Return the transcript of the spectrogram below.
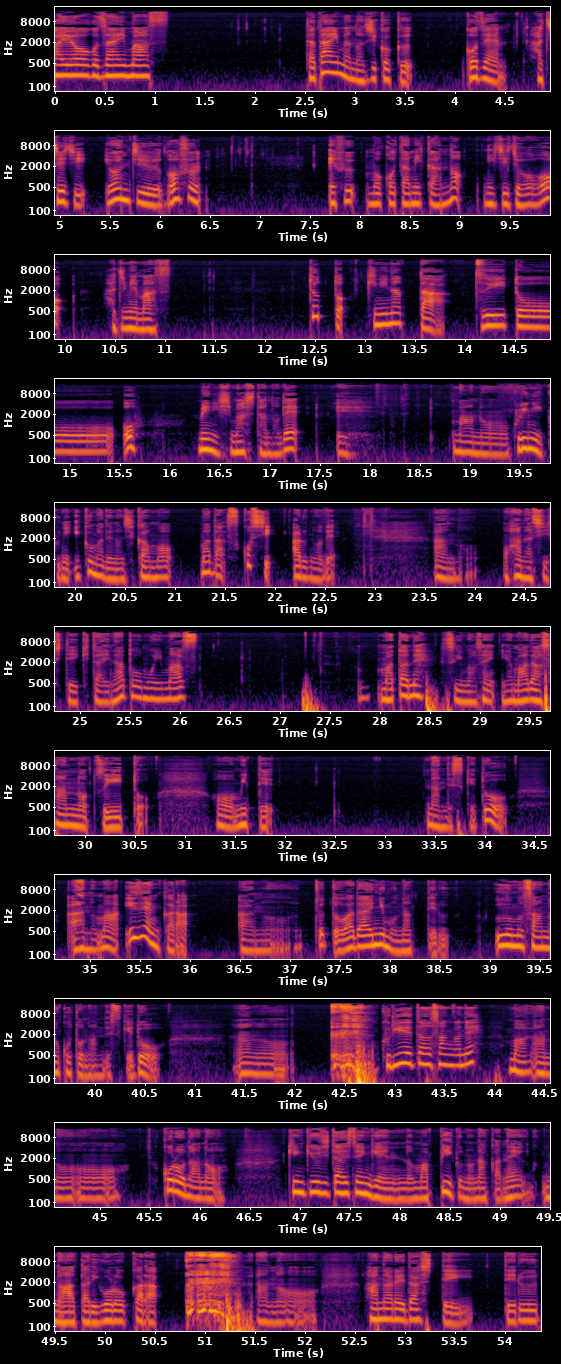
はようございます。ただいまの時刻、午前8時45分。F モコタみかんの日常を始めます。ちょっと気になったツイートを目にしましたので、えーまあ、あの、クリニックに行くまでの時間もまだ少しあるので、あの、お話ししていきたいなと思います。またね、すいません。山田さんのツイートを見てなんですけど、あの、まあ、以前から、あの、ちょっと話題にもなってる、ウームさんのことなんですけど、あの、クリエイターさんがね、まあ、あの、コロナの緊急事態宣言の、まあ、ピークの中ね、のあたり頃から、あの、離れ出していってるっ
